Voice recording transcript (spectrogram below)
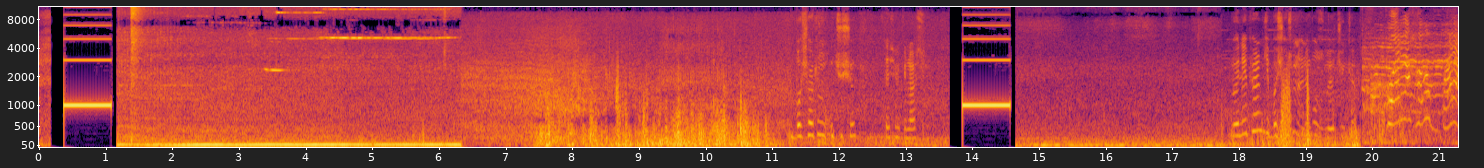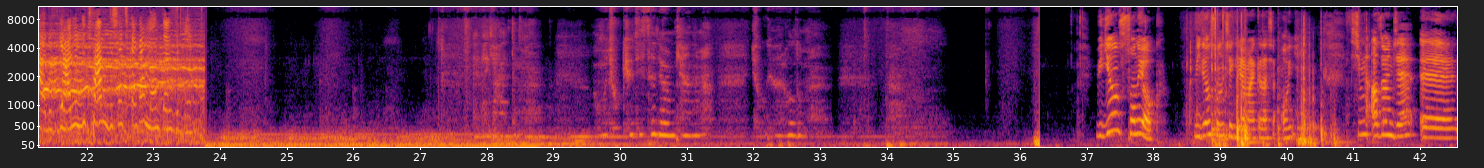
Başörtünün uçuşu. Teşekkürler. Böyle yapıyorum ki başörtümün önü bozuluyor çünkü. Bu arada hava bayağı rüzgarlı. Lütfen dışarı çıkarken montlarınızı giyin. Eve geldim. Ama çok kötü hissediyorum kendimi. Çok yoruldum. Videonun sonu yok. Videonun sonu çekeceğim arkadaşlar. Oy. Şimdi az önce e,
